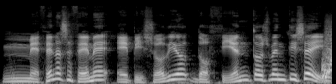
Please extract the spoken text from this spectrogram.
Mecenas FM, episodio 226.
